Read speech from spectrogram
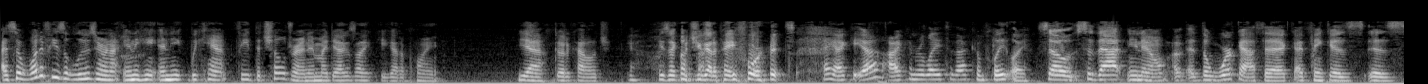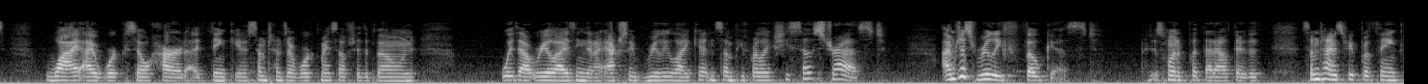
I said, "What if he's a loser and, I, and he and he we can't feed the children?" And my dad's like, "You got a point. Yeah, go to college." Yeah. He's like, "But you got to pay for it." Hey, I yeah, I can relate to that completely. So so that you know uh, the work ethic I think is is why I work so hard. I think you know sometimes I work myself to the bone without realizing that I actually really like it. And some people are like, "She's so stressed." I'm just really focused. I just want to put that out there that sometimes people think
